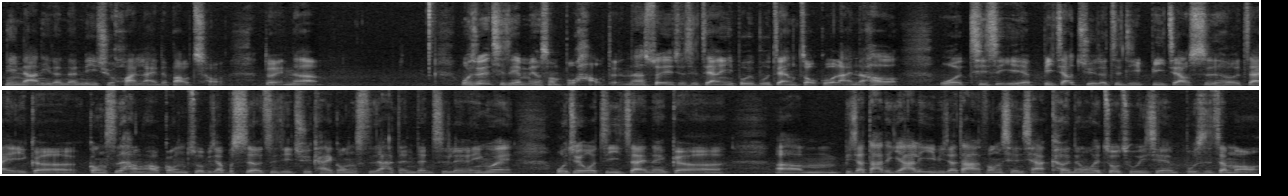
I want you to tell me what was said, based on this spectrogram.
你拿你的能力去换来的报酬。对，那我觉得其实也没有什么不好的。那所以就是这样一步一步这样走过来，然后我其实也比较觉得自己比较适合在一个公司行号工作，比较不适合自己去开公司啊等等之类的。因为我觉得我自己在那个。嗯，比较大的压力、比较大的风险下，可能会做出一些不是这么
